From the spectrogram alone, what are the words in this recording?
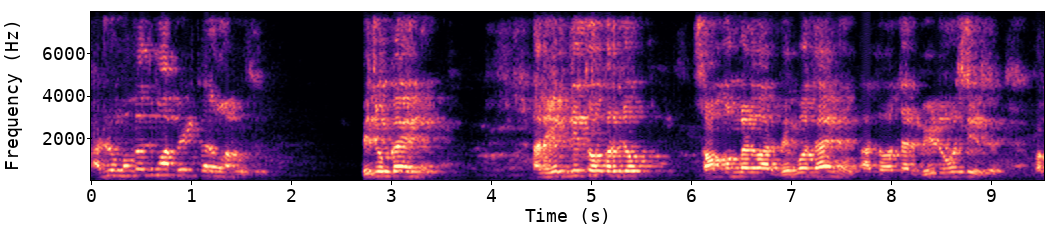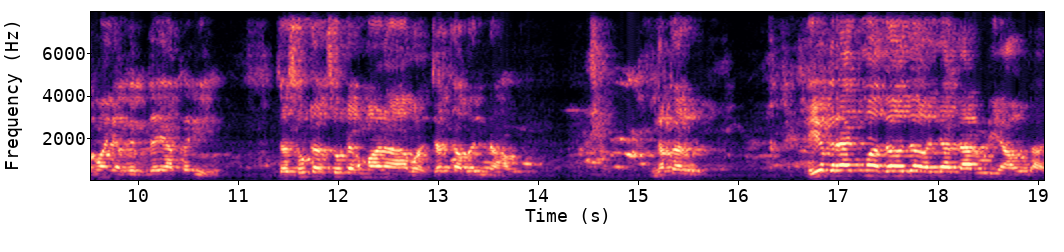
આટલું મગજમાં ફિટ કરવાનું છે. બીજું કઈ નહીં. અને એક દી કરજો. સોમ, મંગળવાર ભેગો થાય ને, આ તો અત્યારે ભીડ ઓછી છે. ભગવાને કંઈક દયા કરી તો છૂટક છૂટક માણા આવે, જથ્થાબંધ ના આવે. નકર એક રાતમાં દસ દસ હજાર દારૂડિયા આવતા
